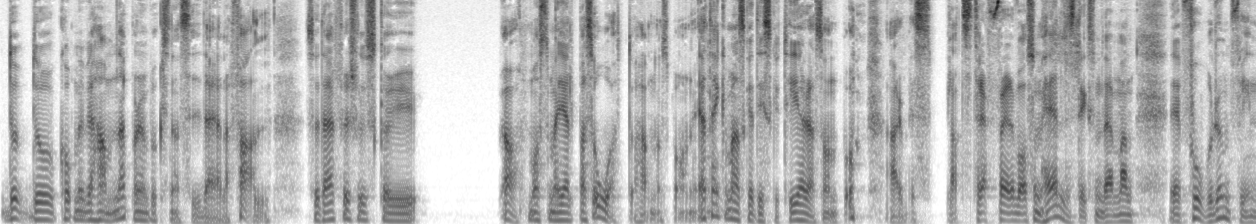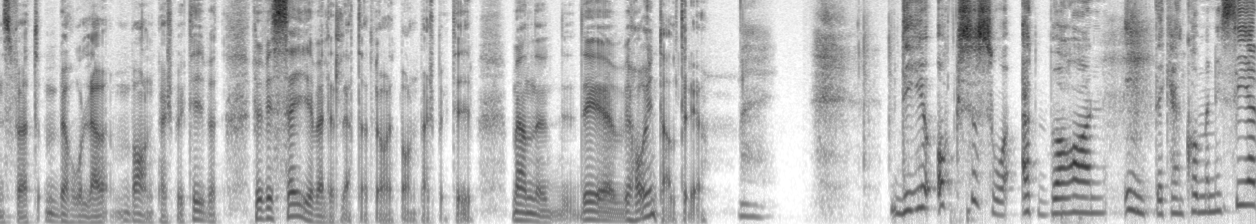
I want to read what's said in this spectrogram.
Då, då kommer vi hamna på den vuxna sida i alla fall. Så därför så ska ju ja, måste man hjälpas åt att hamna hos barnen. Jag tänker man ska diskutera sånt på arbetsplatsträffar eller vad som helst, liksom, där man, eh, forum finns för att behålla barnperspektivet. För vi säger väldigt lätt att vi har ett barnperspektiv, men det, vi har ju inte alltid det. Nej. Det är ju också så att barn inte kan kommunicera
